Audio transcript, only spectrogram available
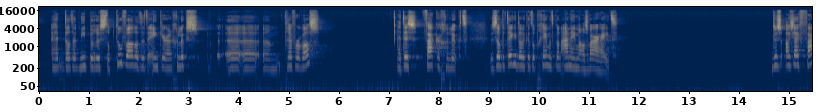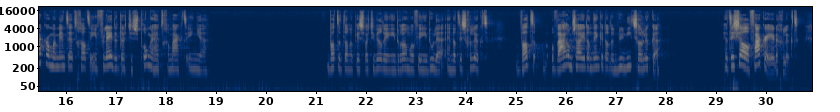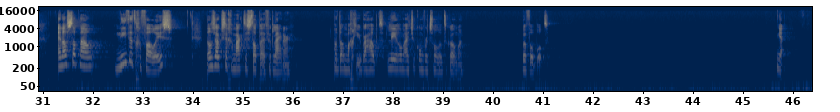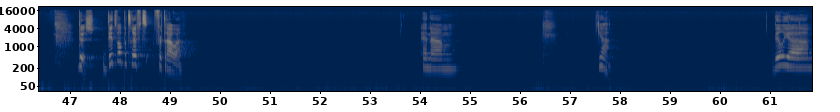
dat het niet berust op toeval, dat het één keer een gelukstreffer uh, uh, was. Het is vaker gelukt. Dus dat betekent dat ik het op een gegeven moment kan aannemen als waarheid. Dus als jij vaker momenten hebt gehad in je verleden dat je sprongen hebt gemaakt in je. Wat het dan ook is wat je wilde in je dromen of in je doelen. En dat is gelukt. Wat, waarom zou je dan denken dat het nu niet zou lukken? Het is je al vaker eerder gelukt. En als dat nou niet het geval is, dan zou ik zeggen: maak de stappen even kleiner. Want dan mag je überhaupt leren om uit je comfortzone te komen. Bijvoorbeeld. Ja. Dus, dit wat betreft vertrouwen. En um, ja, Wil je.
